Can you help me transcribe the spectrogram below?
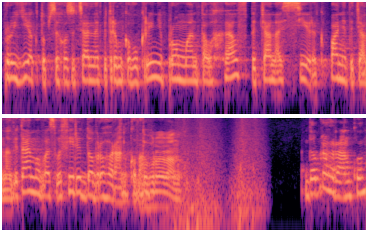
проєкту Психосоціальна підтримка в Україні про Mental Health Тетяна Сірик. Пані Тетяно, вітаємо вас в ефірі. Доброго ранку вам. Доброго ранку. Доброго ранку.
